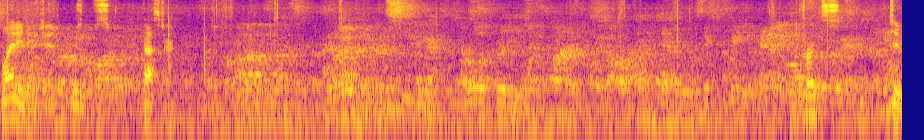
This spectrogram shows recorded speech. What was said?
Blighted agent. Results. Faster. Cards. Two.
